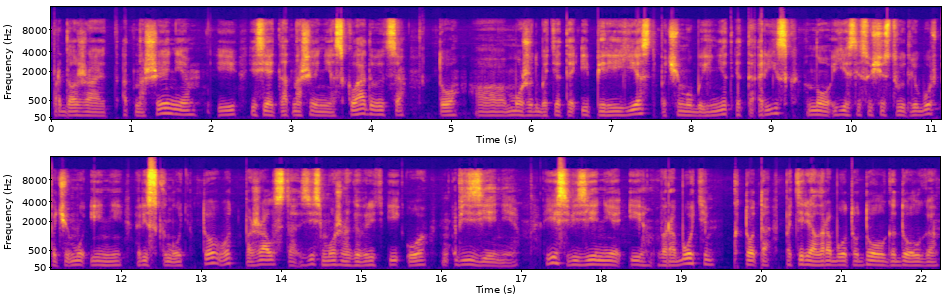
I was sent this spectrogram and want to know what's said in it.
продолжает отношения, и если отношения складываются, то а, может быть это и переезд, почему бы и нет, это риск, но если существует любовь, почему и не рискнуть, то вот, пожалуйста, здесь можно говорить и о везении. Есть везение и в работе, кто-то потерял работу долго-долго,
